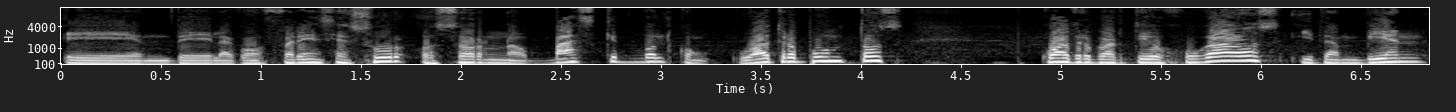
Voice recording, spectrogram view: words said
eh, de la conferencia sur Osorno Basketball con cuatro puntos, cuatro partidos jugados y también,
